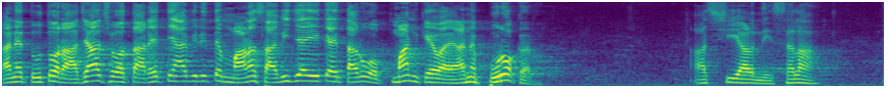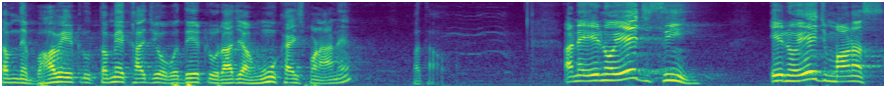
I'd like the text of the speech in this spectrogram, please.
અને તું તો રાજા છો, તારે ત્યાં આવી રીતે માણસ આવી જાય કંઈ તારું અપમાન કહેવાય. આને પૂરો કર. આ શિયાળની સલાહ તમને ભાવે એટલું, તમે ખાજો, વધે એટલું, રાજા, હું ખાઈશ, પણ આને બતાવો. અને એનો એ જ સિંહ, એનો એ જ માણસ,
